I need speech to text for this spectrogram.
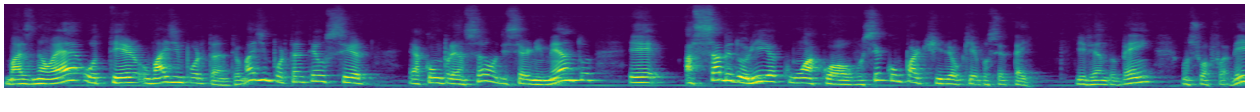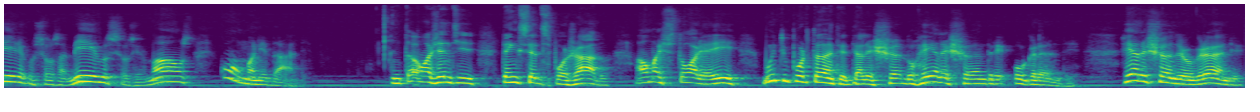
mas não é o ter o mais importante. O mais importante é o ser, é a compreensão, o discernimento e a sabedoria com a qual você compartilha o que você tem vivendo bem com sua família, com seus amigos, seus irmãos, com a humanidade. Então a gente tem que ser despojado a uma história aí muito importante do rei Alexandre o Grande. Rei Alexandre o Grande,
